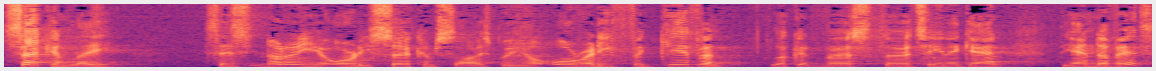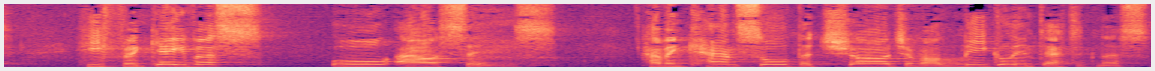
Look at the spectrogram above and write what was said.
Secondly, he says not only you're already circumcised, but you're already forgiven. Look at verse 13 again, the end of it. He forgave us all our sins having cancelled the charge of our legal indebtedness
